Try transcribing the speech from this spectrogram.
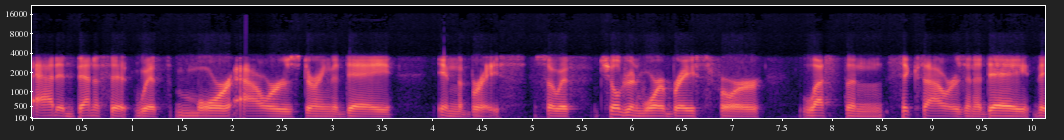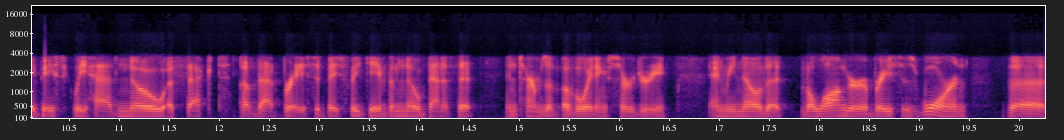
added benefit with more hours during the day in the brace. So, if children wore a brace for less than six hours in a day, they basically had no effect of that brace. It basically gave them no benefit in terms of avoiding surgery. And we know that the longer a brace is worn, the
